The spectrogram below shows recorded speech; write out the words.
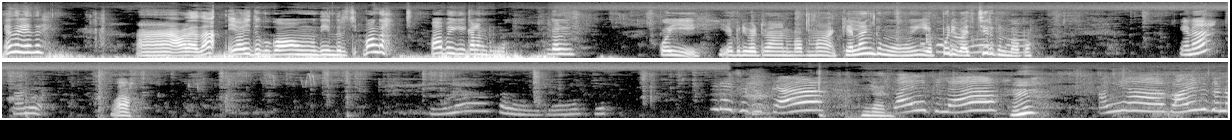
எந்திரி எந்திரி. அவ்வளோதான் யோய்த்துக்கு கோவம் தீந்துருச்சு போங்க. வா போய் கிளம்பிடுவோம் உங்கள் போய் எப்படி வெட்டுறான்னு பார்ப்போமா கிழங்கு மூ- எப்படி வச்சிருக்குன்னு பார்ப்போம் ஏன்னா? வா இங்க யாரு வயலுக்குல ம் அங்க வயலுக்குள்ள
